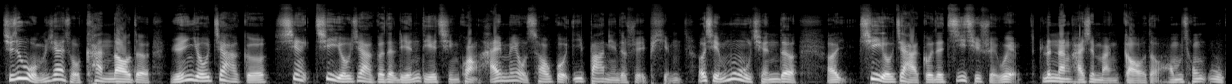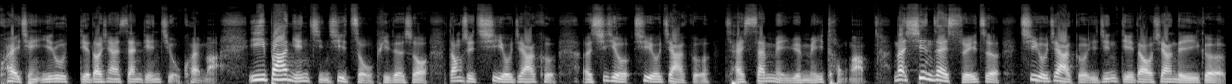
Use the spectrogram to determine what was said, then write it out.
其实我们现在所看到的原油价格、现汽油价格的连跌情况还没有超过一八年的水平，而且目前的呃汽油价格的基期水位仍然还是蛮高的。我们从五块钱一路跌到现在三点九块嘛。一八年景气走皮的时候，当时汽油价格呃汽油汽油价格才三美元每桶啊。那现在随着汽油价格已经跌到这样的一个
